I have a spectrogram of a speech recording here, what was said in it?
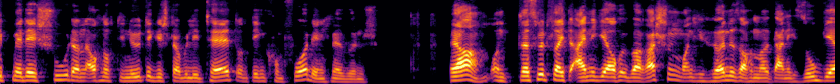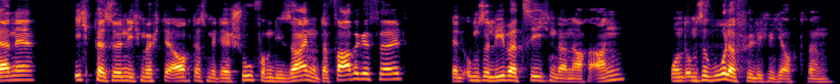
Gibt mir der Schuh dann auch noch die nötige Stabilität und den Komfort, den ich mir wünsche. Ja, und das wird vielleicht einige auch überraschen. Manche hören das auch immer gar nicht so gerne. Ich persönlich möchte auch, dass mir der Schuh vom Design und der Farbe gefällt, denn umso lieber ziehe ich ihn danach an und umso wohler fühle ich mich auch drin.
